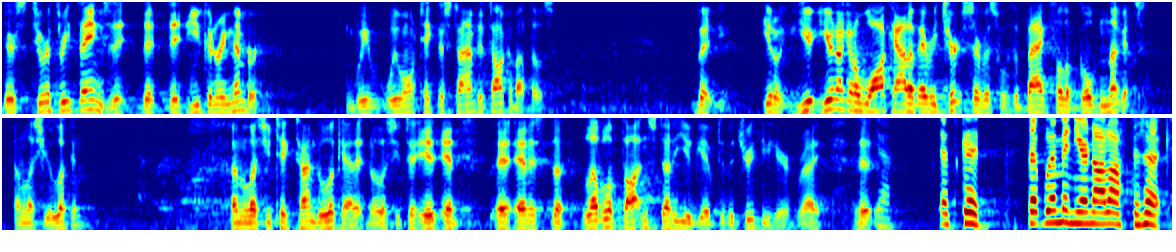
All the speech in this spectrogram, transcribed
There's two or three things that, that, that you can remember. We, we won't take this time to talk about those. But, you know, you, you're not going to walk out of every church service with a bag full of golden nuggets unless you're looking unless you take time to look at it, unless you take and and it's the level of thought and study you give to the truth you hear, right? Uh, yeah, that's good. But women, you're not off the hook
